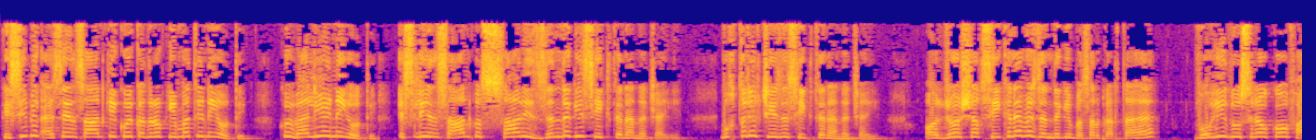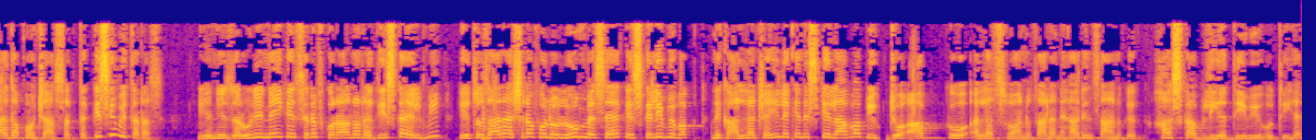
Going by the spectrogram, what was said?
کسی بھی ایسے انسان کی کوئی قدر و قیمت ہی نہیں ہوتی، کوئی ویلو ہی نہیں ہوتی۔ اس لیے انسان کو ساری زندگی سیکھتے رہنا چاہیے، مختلف چیزیں سیکھتے رہنا چاہیے۔ اور جو شخص سیکھنے میں زندگی بسر کرتا ہے، وہی دوسروں کو فائدہ پہنچا سکتا ہے، کسی بھی طرح سے۔ یعنی ضروری نہیں کہ صرف قرآن اور حدیث کا علم ہی، یہ تو زیادہ اشرف العلوم میں سے ہے کہ اس کے لیے بھی وقت نکالنا چاہیے، لیکن اس کے علاوہ بھی جو آپ کو اللہ سبحانہ تعالیٰ نے ہر انسان کو خاص قابلیت دی ہوئی ہوتی ہے،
